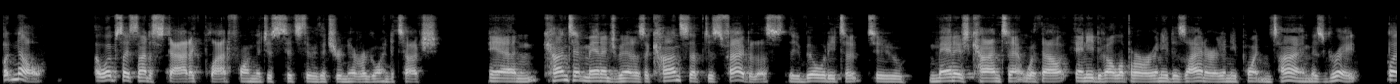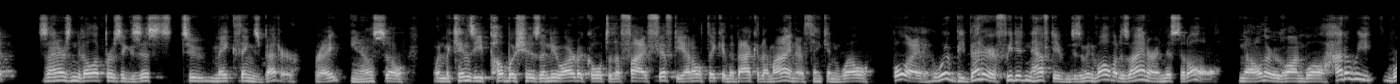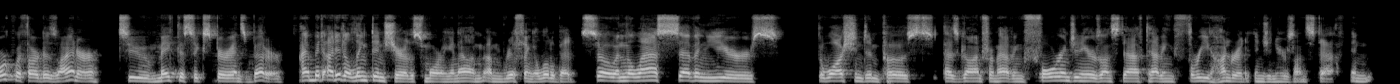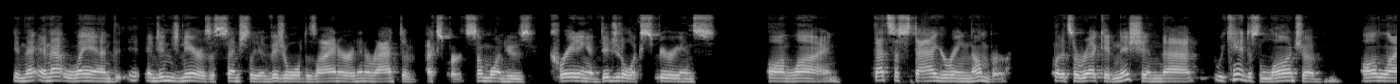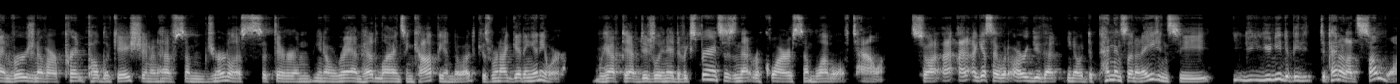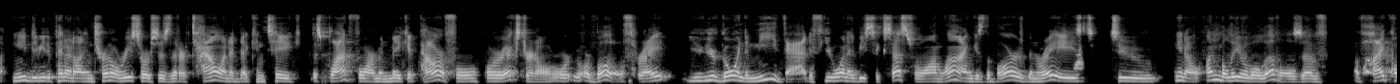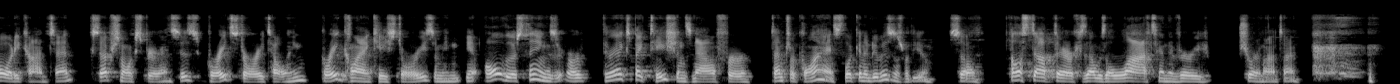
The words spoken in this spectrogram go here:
But no, a website's not a static platform that just sits there that you're never going to touch. And content management as a concept is fabulous. The ability to, to manage content without any developer or any designer at any point in time is great. But designers and developers exist to make things better, right? You know, so when McKinsey publishes a new article to the 550, I don't think in the back of their mind they're thinking, well, boy, it would be better if we didn't have to involve a designer in this at all. No, they're going, well, how do we work with our designer to make this experience better? I, I did a LinkedIn share this morning and now I'm, I'm riffing a little bit. So in the last seven years, the Washington Post has gone from having four engineers on staff to having 300 engineers on staff. And in that in that land, an engineer is essentially a visual designer, an interactive expert, someone who's creating a digital experience online. That's a staggering number, but it's a recognition that we can't just launch a online version of our print publication and have some journalists sit there and you know ram headlines and copy into it because we're not getting anywhere. We have to have digitally native experiences, and that requires some level of talent. So I, I, guess I would argue that you know dependence on an agency, you, you, need to be dependent on someone. You need to be dependent on internal resources that are talented that can take this platform and make it powerful, or external, or, or both. Right? You, are going to need that if you want to be successful online, because the bar has been raised to you know unbelievable levels of of high quality content, exceptional experiences, great storytelling, great client case stories. I mean, you know, all those things are their expectations now for potential clients looking to do business with you. So I'll stop there because that was a lot in a very short amount of time.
